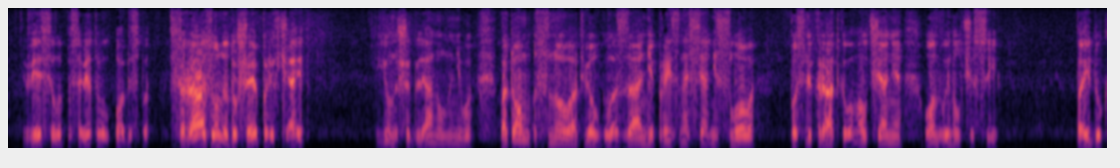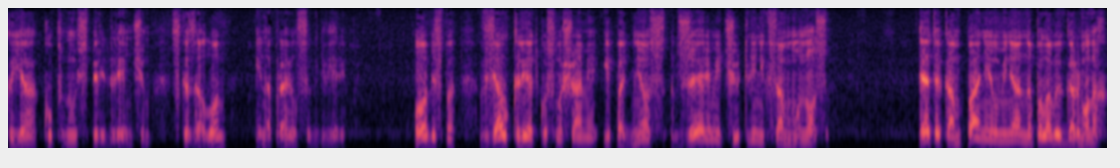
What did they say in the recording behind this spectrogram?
— весело посоветовал Обеспо. Сразу на душе полегчает. Юноша глянул на него, потом снова отвел глаза, не произнося ни слова. После краткого молчания он вынул часы. «Пойду-ка я купнусь перед Ленчем», — сказал он и направился к двери. Обеспо взял клетку с мышами и поднес Джереми чуть ли не к самому носу. «Эта компания у меня на половых гормонах»,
